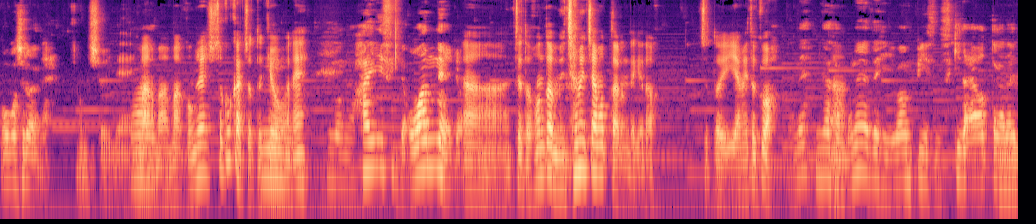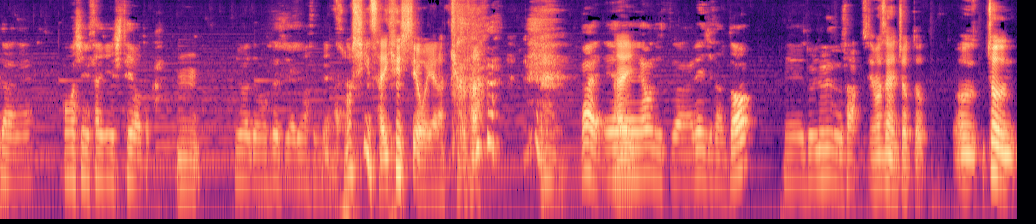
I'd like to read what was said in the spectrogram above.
面白いよね。面白いね。うんまあまあまあ、こんぐらいにしとこうか、ちょっと今日はね。もうね、入りすぎて終わんねえ今あーちょっと本当はめちゃめちゃもっとあるんだけど、ちょっとやめとくわ。日。ね、皆さんもね、ぜひワンピース好きだよって方いたらね、このシーン再現してよとかうん。言われても僕たちやりますんで。このシーン再現してはやらんけどな。はい、えーはい本日はレイジさんと、えー、ドリドリズムさん。すいません、ちょっと、うちょっと、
